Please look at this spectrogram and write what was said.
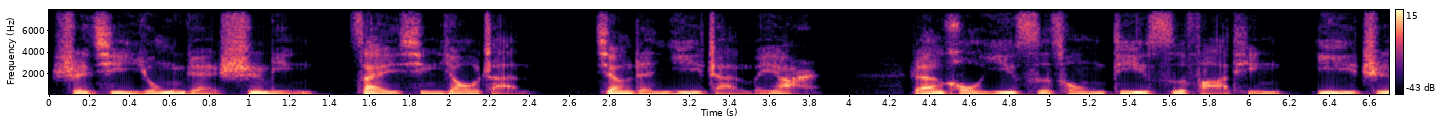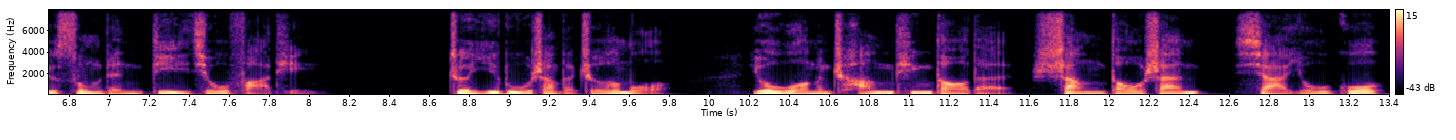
使其永远失明，再行腰斩，将人一斩为二，然后依次从第四法庭一直送人第九法庭。这一路上的折磨，有我们常听到的上刀山下油锅，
